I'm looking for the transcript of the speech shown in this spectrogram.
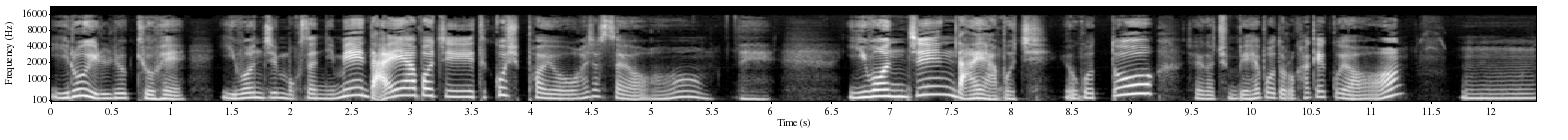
1516 교회 이원진 목사님의 나의 아버지 듣고 싶어요 하셨어요. 네. 이원진 나의 아버지. 요것도 저희가 준비해 보도록 하겠고요. 음,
